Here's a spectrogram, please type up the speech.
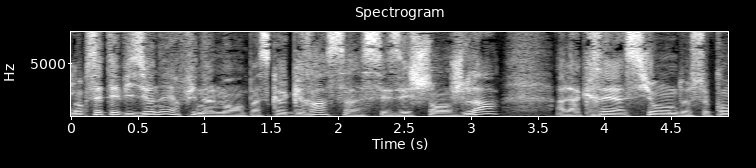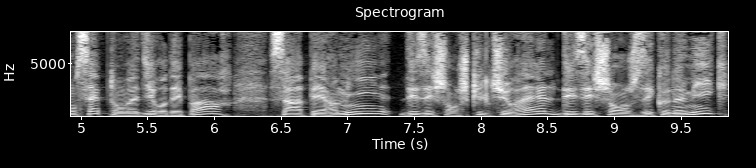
Donc c'était visionnaire finalement, parce que grâce à ces échanges-là, à la création de ce concept, on va dire au départ, ça a permis des échanges culturels, des échanges économiques,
